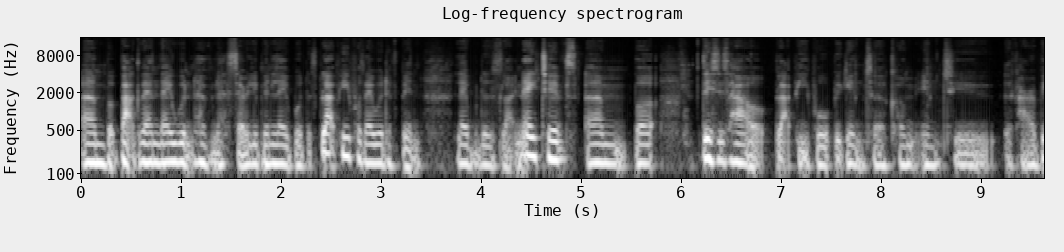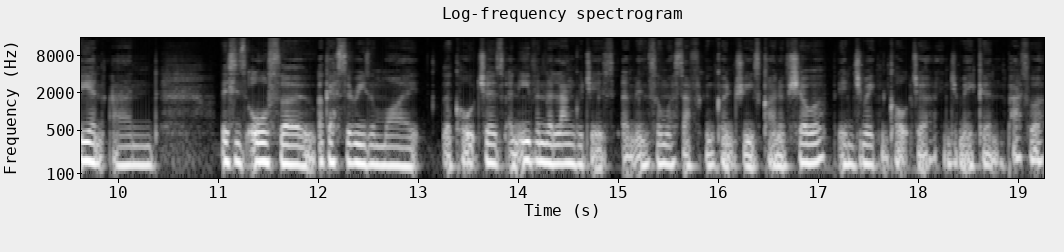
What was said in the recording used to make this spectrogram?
Um, but back then, they wouldn't have necessarily been labelled as black people; they would have been labelled as like natives. Um, but this is how black people begin to come into the Caribbean, and this is also, I guess, the reason why the cultures and even the languages um, in some West African countries kind of show up in Jamaican culture, in Jamaican patois.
